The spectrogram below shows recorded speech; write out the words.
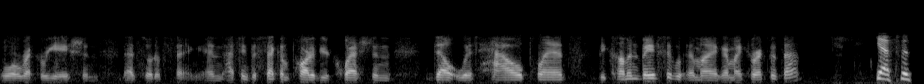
or recreation, that sort of thing. And I think the second part of your question dealt with how plants become invasive. Am I am I correct with that? Yes, with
